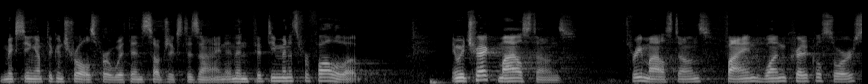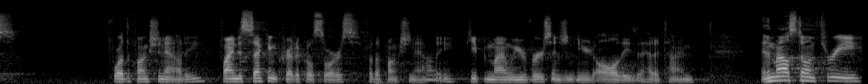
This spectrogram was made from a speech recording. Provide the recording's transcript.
mixing up the controls for within subjects design, and then 15 minutes for follow up. And we tracked milestones three milestones find one critical source for the functionality, find a second critical source for the functionality. Keep in mind, we reverse engineered all of these ahead of time. And then milestone three,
